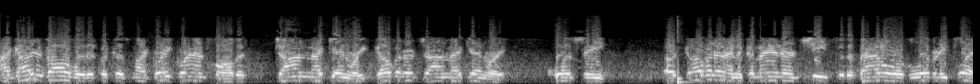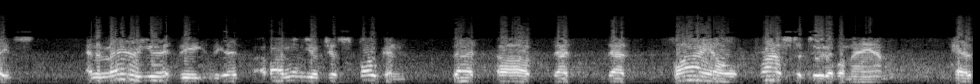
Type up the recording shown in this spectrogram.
I got involved with it because my great grandfather, John McEnery, Governor John McEnery, was the uh, governor and the commander in chief for the Battle of Liberty Place. And the mayor you, the, the, about whom you have just spoken, that uh, that that vile prostitute of a man, has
